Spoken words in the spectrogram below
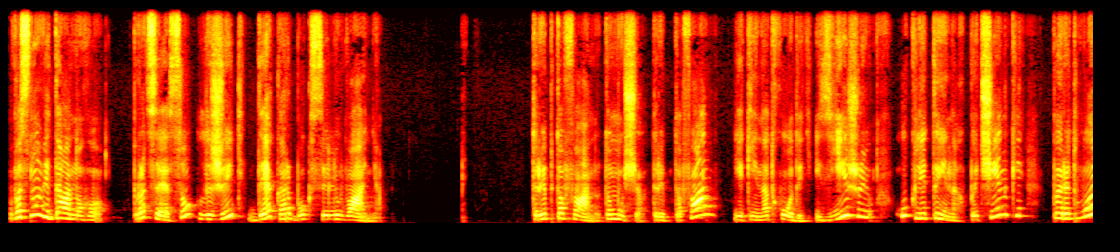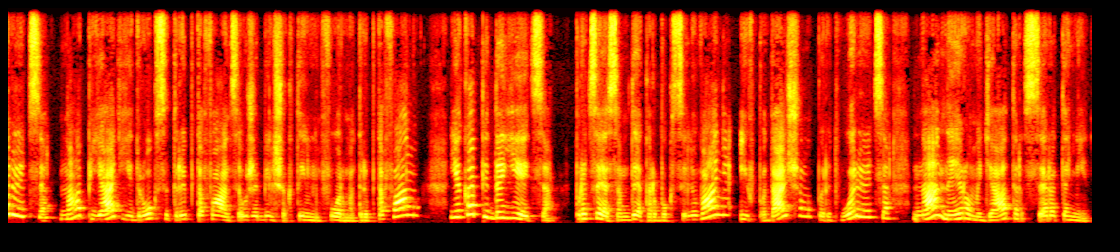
В основі даного процесу лежить декарбоксилювання триптофану, тому що триптофан, який надходить із їжею, у клітинах печінки перетворюється на 5-гідрокситриптофан. Це вже більш активна форма триптофану, яка піддається процесам декарбоксилювання і в подальшому перетворюється на нейромедіатор серотонін.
